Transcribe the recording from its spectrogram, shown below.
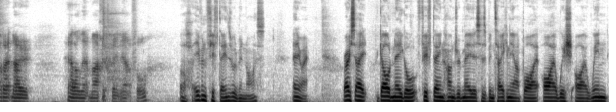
I don't know how long that market's been out for. Oh, even 15s would have been nice. Anyway, race 8, the Golden Eagle, 1500 metres, has been taken out by I Wish I Win.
